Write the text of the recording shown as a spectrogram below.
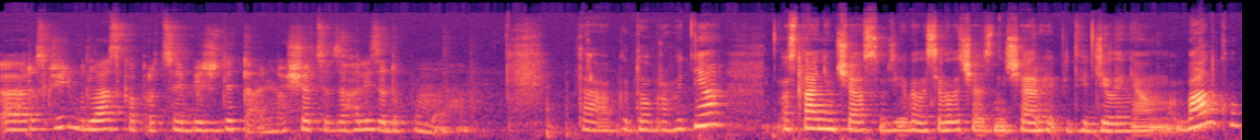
Е, Розкажіть, будь ласка, про це більш детально. Що це взагалі за допомога? Так, доброго дня. Останнім часом з'явилися величезні черги під відділенням банку.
